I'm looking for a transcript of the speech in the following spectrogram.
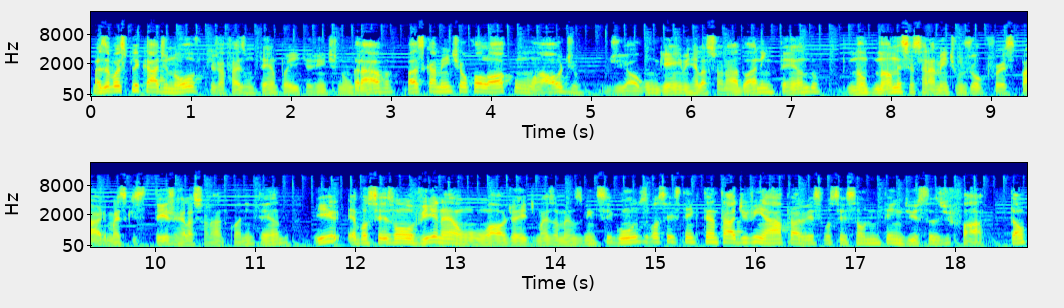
Mas eu vou explicar de novo, porque já faz um tempo aí que a gente não grava. Basicamente, eu coloco um áudio de algum game relacionado à Nintendo, não, não necessariamente um jogo first party, mas que esteja relacionado com a Nintendo. E vocês vão ouvir, né, um, um áudio aí de mais ou menos 20 segundos e vocês têm que tentar adivinhar para ver se vocês são nintendistas de fato. Então,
